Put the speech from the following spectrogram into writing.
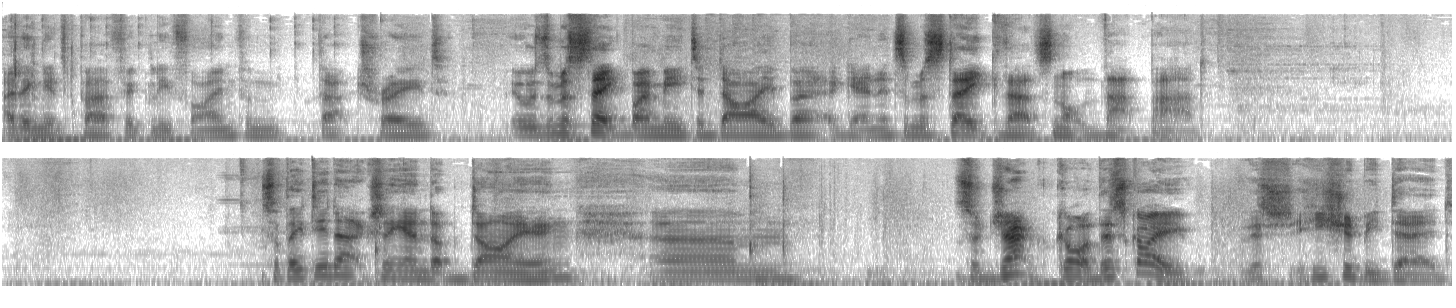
I think it's perfectly fine for that trade. It was a mistake by me to die, but again, it's a mistake that's not that bad. So they did actually end up dying. Um, so Jax, God, this guy, this he should be dead.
